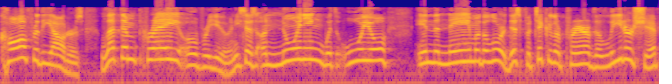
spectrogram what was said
Call for the elders. Let them pray over you. And he says, anointing with oil in the name of the Lord. This particular prayer of the leadership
